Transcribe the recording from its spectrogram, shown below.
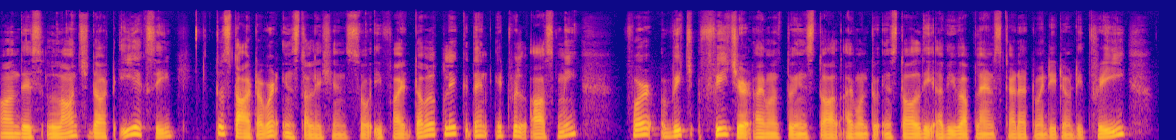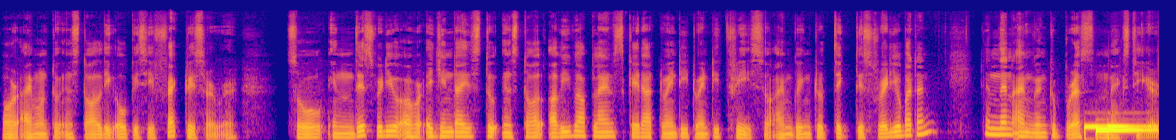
on this launch.exe to start our installation. So if i double click then it will ask me for which feature i want to install. I want to install the aveva plant scada 2023 or i want to install the opc factory server. So in this video our agenda is to install aveva plant scada 2023 so i'm going to tick this radio button and then i'm going to press next here.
